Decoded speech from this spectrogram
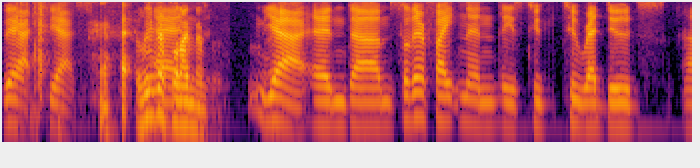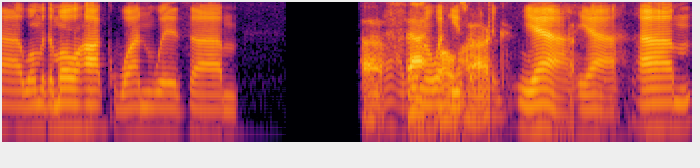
yes, yes. At least that's what I remember. Yeah, and um, so they're fighting, and these two two red dudes, uh, one with a mohawk, one with um, Uh, I fat don't know what mohawk. he's rocking. Yeah, yeah. Um,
